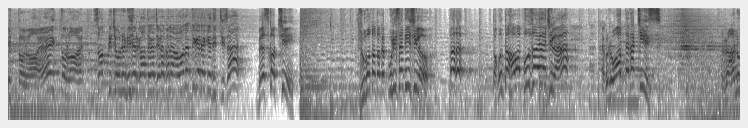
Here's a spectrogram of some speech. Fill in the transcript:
এই তো নয় এই তো নয় সবকিছু উনি নিজের গা থেকে ঝেড়ে ফেলে আমাদের দিকে দেখিয়ে দিচ্ছিস হ্যাঁ? বেশ করছি। ধ্রুব তো তোকে পুলিশে দিয়েছিল। তখন তো হাওয়া ফুস হয়ে গেছিল হ্যাঁ? এখন রোয়াদ দেখাচ্ছিস। রানু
